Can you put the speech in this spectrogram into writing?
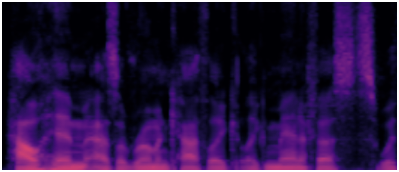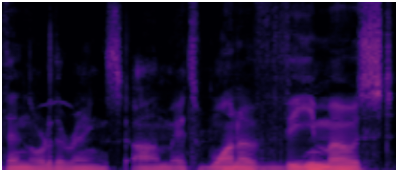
how him as a Roman Catholic like manifests within Lord of the Rings. Um, it's one of the most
